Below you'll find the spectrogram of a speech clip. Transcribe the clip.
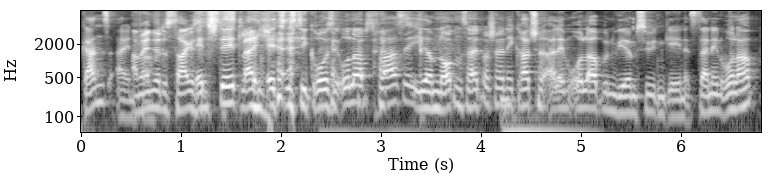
Ganz einfach. Am Ende des Tages jetzt ist steht, es gleich. Jetzt ist die große Urlaubsphase. Ihr im Norden seid wahrscheinlich gerade schon alle im Urlaub und wir im Süden gehen jetzt dann in Urlaub.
